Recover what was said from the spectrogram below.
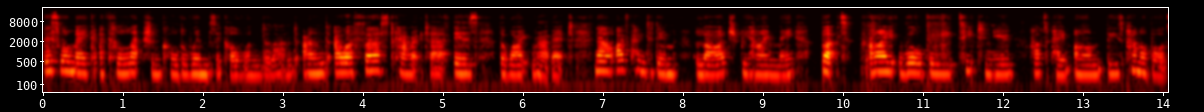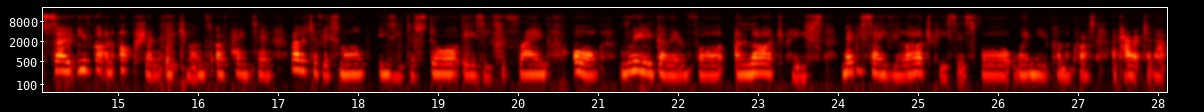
this will make a collection called a Whimsical Wonderland and our first character is the White Rabbit. Now I've painted him large behind me but I will be teaching you how to paint on these panel boards. So you've got an option each month of painting relatively small, easy to store, easy to frame, or really going for a large piece. Maybe save your large pieces for when you come across a character that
